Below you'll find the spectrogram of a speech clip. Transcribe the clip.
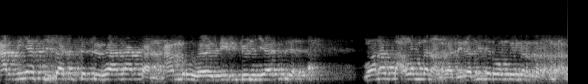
Artinya bisa disederhanakan. Amru hadi dunia aja. Mana tak lem tenan, Nabi jadi wong pinter tenan.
